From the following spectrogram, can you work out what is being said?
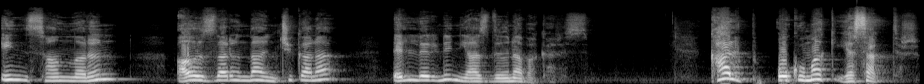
insanların ağızlarından çıkana ellerinin yazdığına bakarız. Kalp okumak yasaktır.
